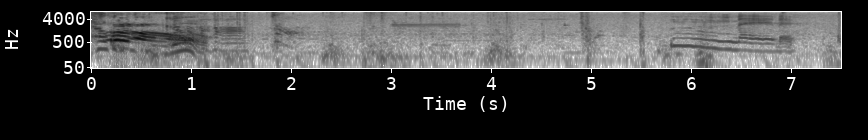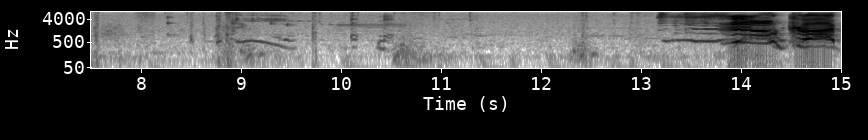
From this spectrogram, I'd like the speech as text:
Hell did you oh. go? Oh god!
